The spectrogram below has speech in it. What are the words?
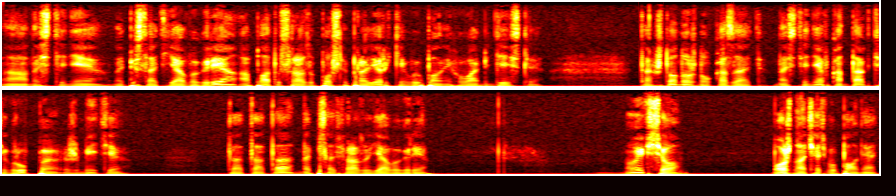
А, на стене написать «Я в игре», оплату сразу после проверки выполнив вами действия. Так, что нужно указать? На стене ВКонтакте группы жмите та-та-та, написать фразу «Я в игре». Ну и все. Можно начать выполнять.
